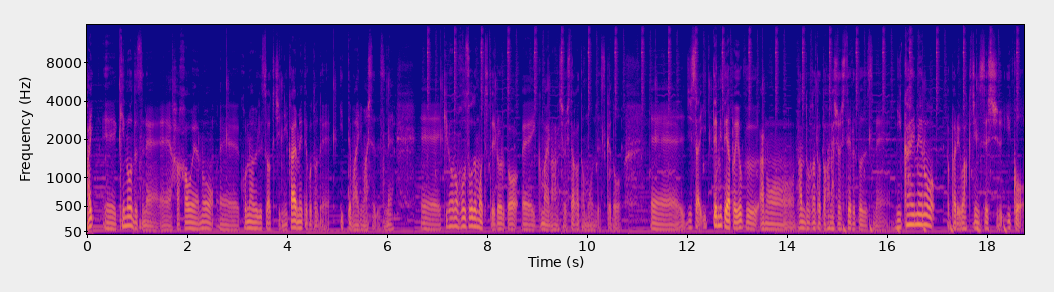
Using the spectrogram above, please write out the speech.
はい、えー、昨日ですね、母親の、えー、コロナウイルスワクチン2回目ということで行ってまいりましてですね、え昨日の放送でもちょっといろいろと、え行く前の話をしたかと思うんですけど、え実際行ってみてやっぱりよく、あの担当方と話をしてるとですね、2回目のやっぱりワクチン接種以降、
